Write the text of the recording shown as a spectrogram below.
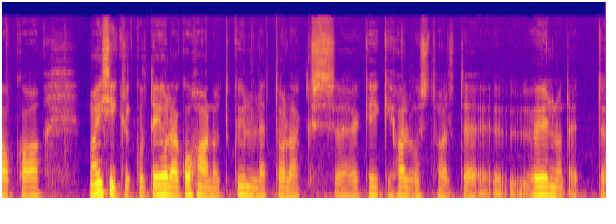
aga ma isiklikult ei ole kohanud küll, et oleks äh, keegi halvustavalt öelnud, et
